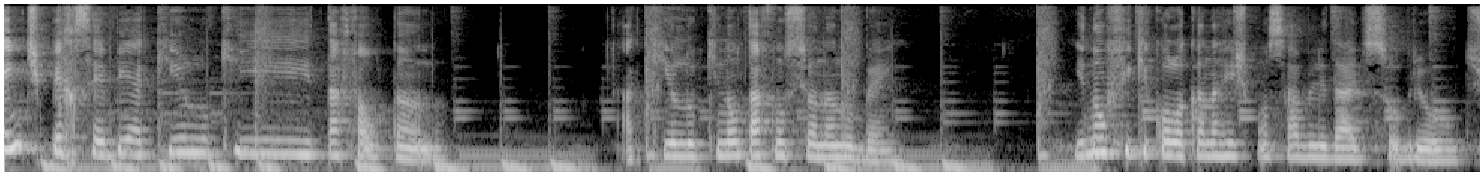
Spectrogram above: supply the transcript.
Tente perceber aquilo que está faltando, aquilo que não está funcionando bem. E não fique colocando a responsabilidade sobre outros.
